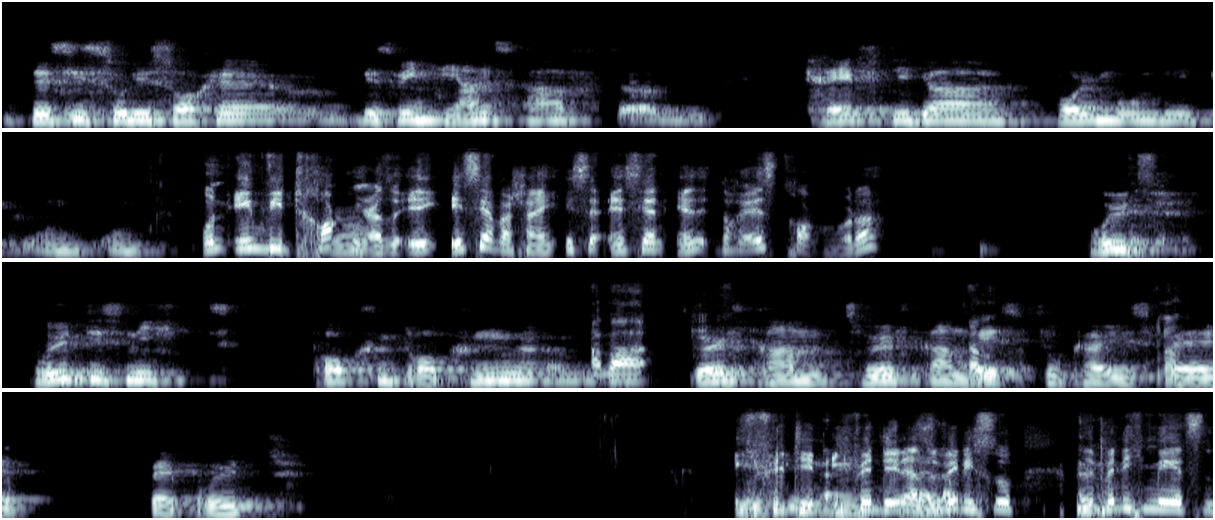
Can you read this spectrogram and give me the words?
Das ist so die Sache, deswegen ernsthaft, ähm, kräftiger, vollmundig und, und. Und irgendwie trocken. Ja. Also ist ja wahrscheinlich, ist er, ist ja, doch er ist trocken, oder? Brüt. Brüt ist nicht trocken, trocken. Aber 12 Gramm, 12 Gramm Restzucker ist genau. bei, bei Brüt ich finde den, ich finde den also wirklich so, also wenn ich mir jetzt,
